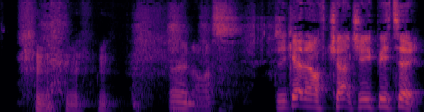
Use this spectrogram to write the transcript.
Very nice. Did you get that off ChatGPT?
